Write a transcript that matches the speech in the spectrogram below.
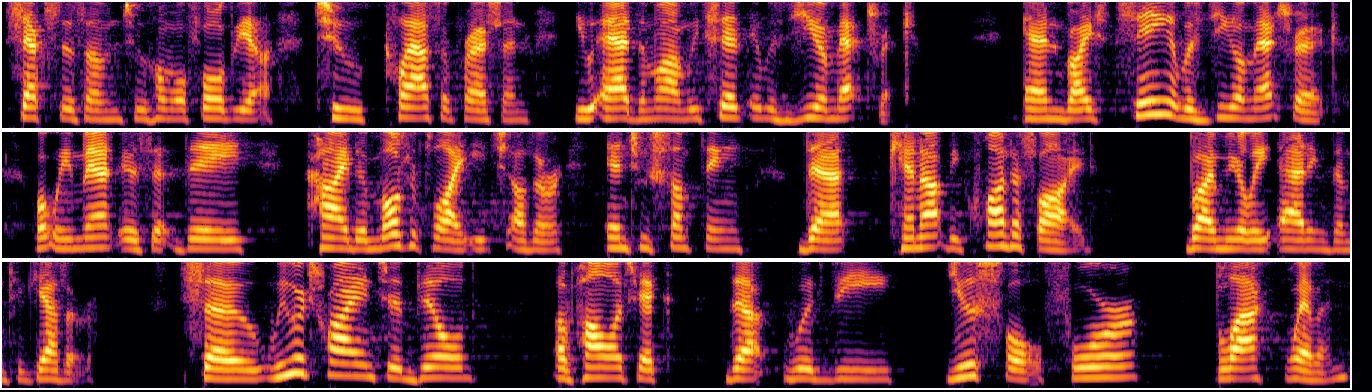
sexism to homophobia to class oppression. You add them on. We said it was geometric. And by saying it was geometric, what we meant is that they kind of multiply each other into something that cannot be quantified by merely adding them together. So we were trying to build a politic that would be useful for black women,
